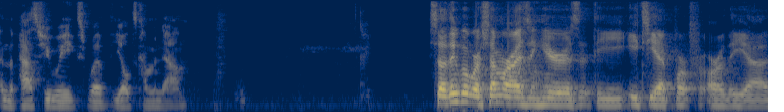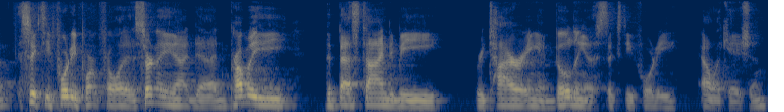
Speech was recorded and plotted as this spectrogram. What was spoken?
in the past few weeks with yields coming down. So I think what we're summarizing here is that the ETF portfolio or the uh, 60-40 portfolio is certainly not dead. Probably the best time to be retiring and building a 60-40 allocation.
